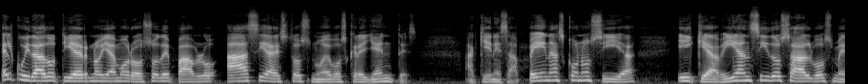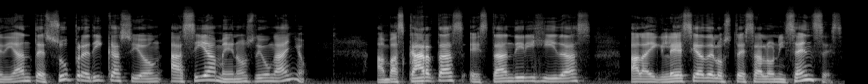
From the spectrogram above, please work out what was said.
el cuidado tierno y amoroso de Pablo hacia estos nuevos creyentes, a quienes apenas conocía y que habían sido salvos mediante su predicación hacía menos de un año. Ambas cartas están dirigidas a la iglesia de los tesalonicenses,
